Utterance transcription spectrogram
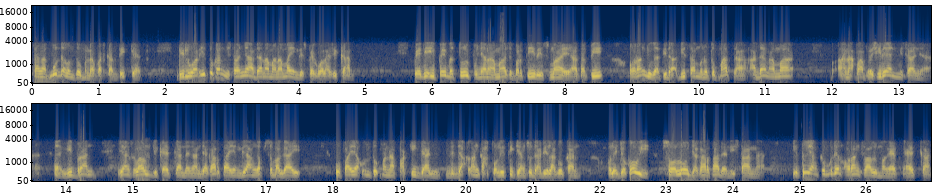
sangat mudah untuk mendapatkan tiket. Di luar itu kan misalnya ada nama-nama yang dispekulasikan. PDIP betul punya nama seperti Risma ya, tapi orang juga tidak bisa menutup mata. Ada nama anak Pak Presiden misalnya, Gibran yang selalu dikaitkan dengan Jakarta yang dianggap sebagai upaya untuk menapaki jejak langkah politik yang sudah dilakukan oleh Jokowi, Solo, Jakarta, dan Istana. Itu yang kemudian orang selalu mengait-ngaitkan.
